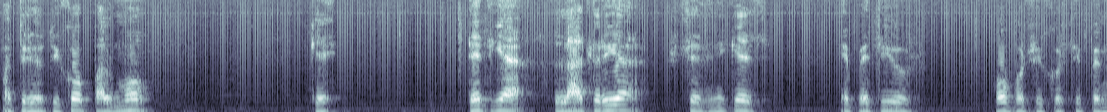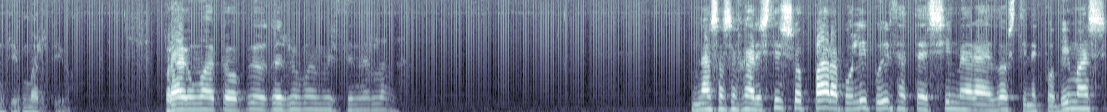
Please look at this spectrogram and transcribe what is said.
πατριωτικό παλμό και τέτοια λατρεία στις εθνικές επαιτίους όπως 25η Μαρτίου. Πράγμα το οποίο δεν ζούμε εμείς στην Ελλάδα. Να σας ευχαριστήσω πάρα πολύ που ήρθατε σήμερα εδώ στην εκπομπή μας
